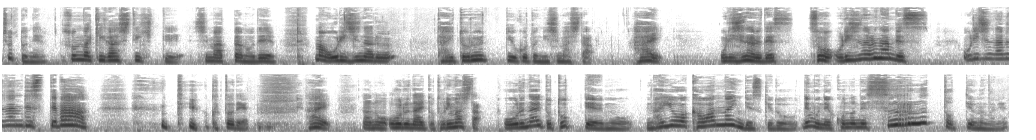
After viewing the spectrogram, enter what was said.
ちょっとね、そんな気がしてきてしまったので、まあ、オリジナルタイトルっていうことにしました。はい。オリジナルです。そう、オリジナルなんです。オリジナルなんですってば っていうことで、はい。あの、オールナイト撮りました。オールナイト撮ってもう内容は変わんないんですけど、でもね、このね、スルルッとっていうのがね、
